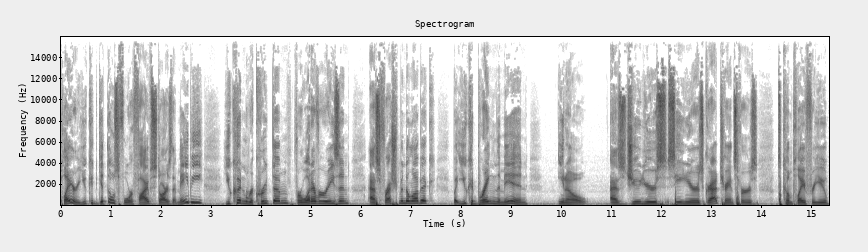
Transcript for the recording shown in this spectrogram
player. You could get those four or five stars that maybe you couldn't recruit them for whatever reason as freshmen to Lubbock, but you could bring them in, you know, as juniors, seniors, grad transfers to come play for you.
